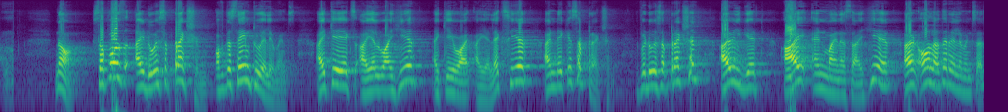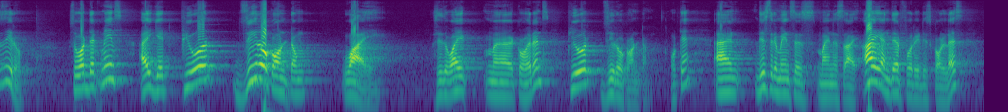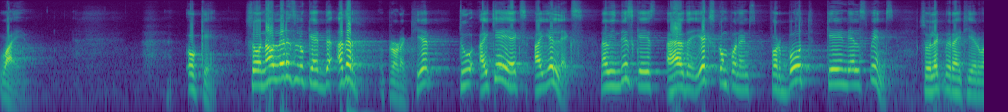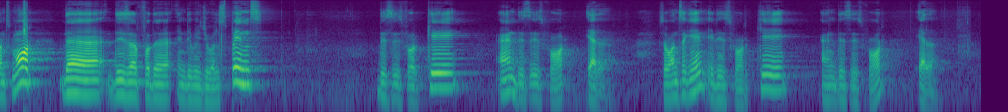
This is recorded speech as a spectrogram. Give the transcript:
Now suppose I do a subtraction of the same two elements ikx ily here iky ilx here and make a subtraction. If I do a subtraction I will get i and minus i here and all other elements are 0. So what that means I get pure 0 quantum y see the y uh, coherence pure 0 quantum okay and this remains as minus i i and therefore it is called as y. Okay. So now let us look at the other product here to ikx ilx. Now in this case I have the x components for both k and l spins. So let me write here once more the these are for the individual spins this is for k and this is for l. So once again it is for k and this is for l.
